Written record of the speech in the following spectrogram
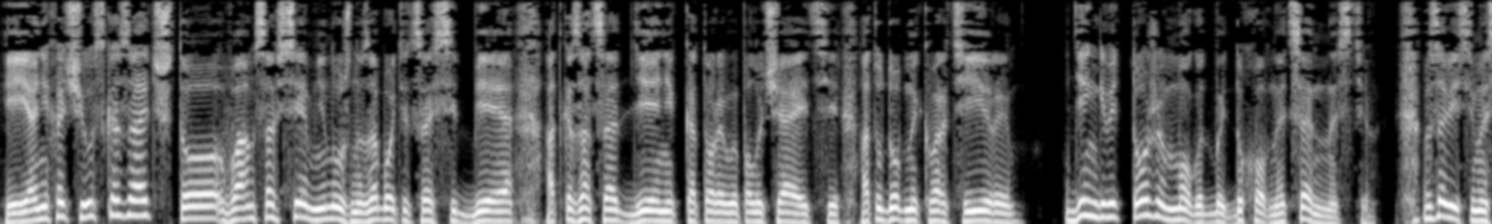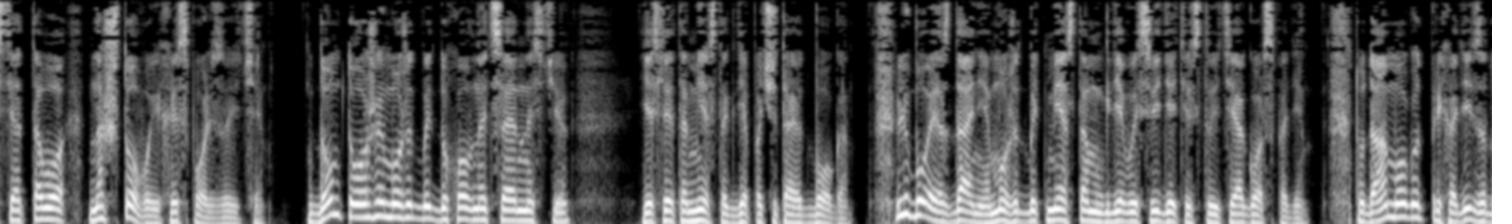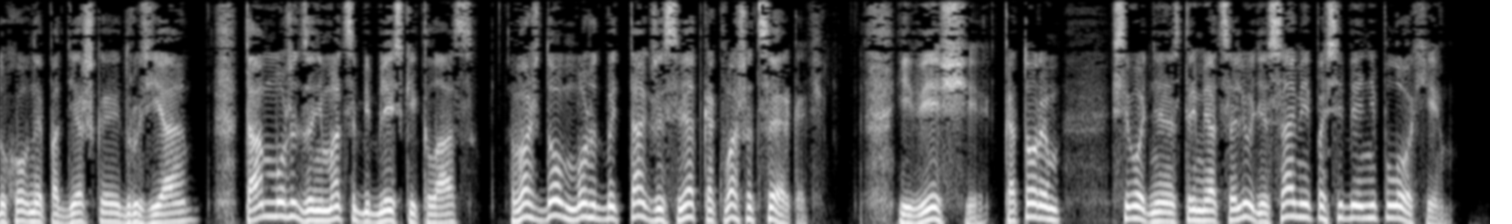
И я не хочу сказать, что вам совсем не нужно заботиться о себе, отказаться от денег, которые вы получаете, от удобной квартиры. Деньги ведь тоже могут быть духовной ценностью, в зависимости от того, на что вы их используете. Дом тоже может быть духовной ценностью, если это место, где почитают Бога. Любое здание может быть местом, где вы свидетельствуете о Господе. Туда могут приходить за духовной поддержкой друзья. Там может заниматься библейский класс. Ваш дом может быть так же свят, как ваша церковь. И вещи, которым Сегодня стремятся люди сами по себе неплохи,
